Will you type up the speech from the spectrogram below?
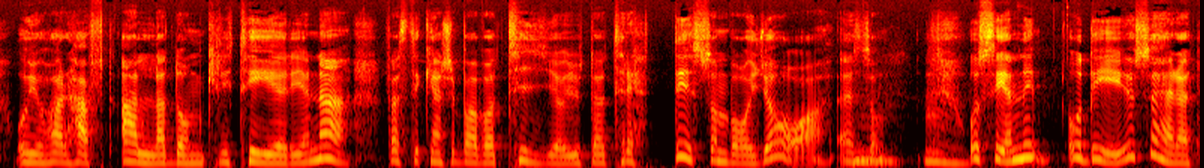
och jag har haft alla de kriterierna. Fast det kanske bara var 10 utav 30 som var jag. Alltså. Och, sen, och det är ju så här att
